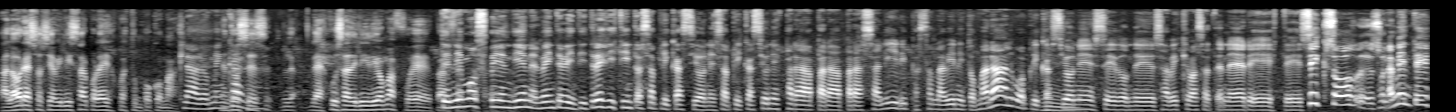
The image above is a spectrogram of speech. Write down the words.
a la hora de sociabilizar por ahí les cuesta un poco más. Claro, me encanta. Entonces, la, excusa del idioma fue... Tenemos hoy en día en el 2023 distintas aplicaciones, aplicaciones para, para, salir y pasarla bien y tomar algo, aplicaciones mm. eh, donde sabes que vas a tener este, sexo eh, solamente,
